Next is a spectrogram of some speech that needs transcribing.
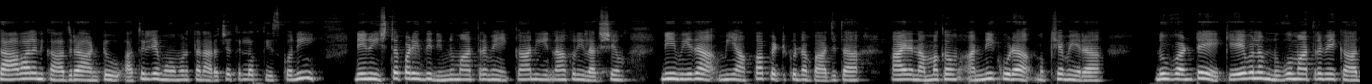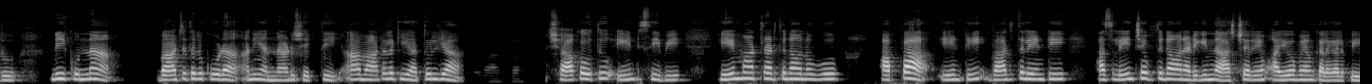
కావాలని కాదురా అంటూ అతుల్య మోమును తన అరచేతుల్లోకి తీసుకొని నేను ఇష్టపడింది నిన్ను మాత్రమే కానీ నాకు నీ లక్ష్యం నీ మీద మీ అప్ప పెట్టుకున్న బాధ్యత ఆయన నమ్మకం అన్నీ కూడా ముఖ్యమేరా. నువ్వంటే కేవలం నువ్వు మాత్రమే కాదు నీకున్న బాధ్యతలు కూడా అని అన్నాడు శక్తి. ఆ మాటలకి అతుల్య షాక్ అవుతూ ఏంటి సిబి ఏం మాట్లాడుతున్నావు నువ్వు? అప్ప ఏంటి? బాధ్యతలేంటి? అసలు ఏం చెబుతున్నావు? అని అడిగింది ఆశ్చర్యం అయోమయం కలగలిపి.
